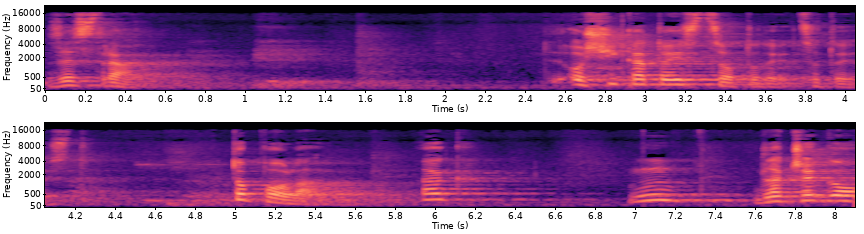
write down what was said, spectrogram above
Ze strachu. Osika to jest co to, co to jest? To pola, tak? Hmm? Dlaczego,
